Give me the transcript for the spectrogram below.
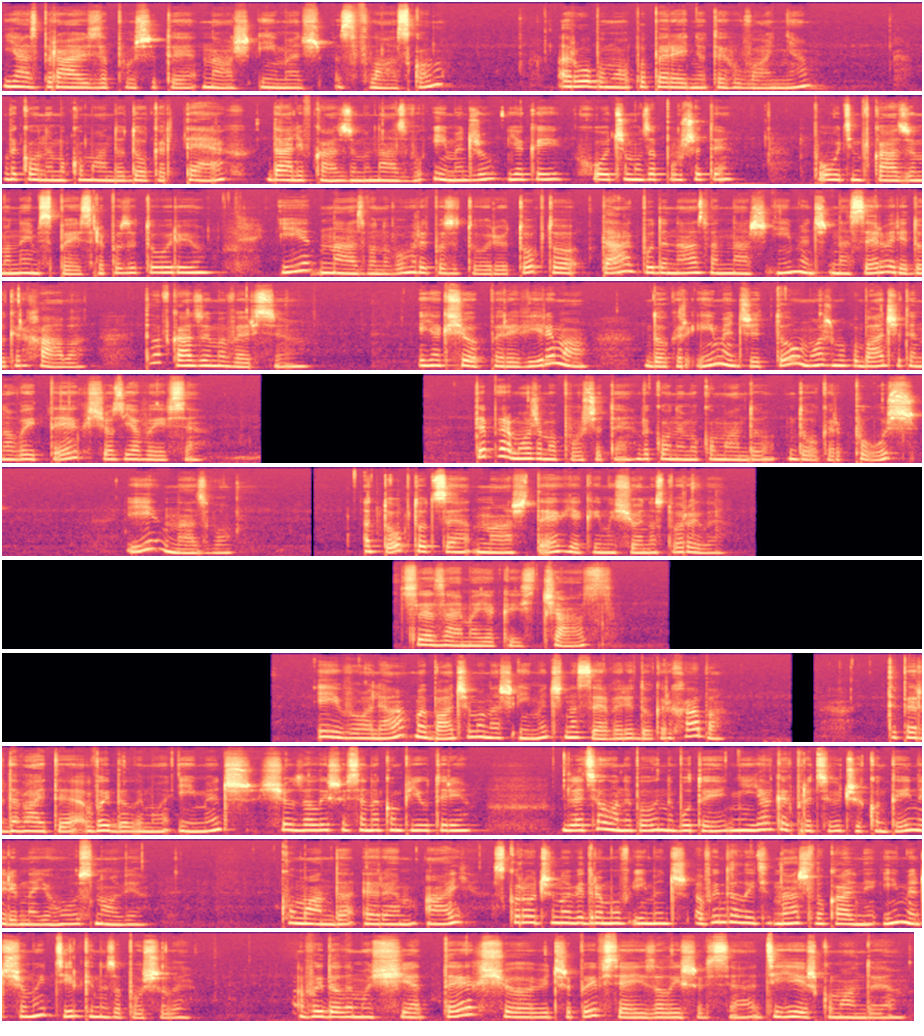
Я збираюсь запушити наш імедж з фласком. Робимо попереднє тегування. Виконуємо команду docker tag, далі вказуємо назву імеджу, який хочемо запушити. Потім вказуємо namespace репозиторію і назву нового репозиторію. Тобто так буде назван наш імідж на сервері Docker Hub та вказуємо версію. І Якщо перевіримо Docker іміджі, то можемо побачити новий тег, що з'явився. Тепер можемо пушити. Виконуємо команду docker push і назву. Тобто це наш тег, який ми щойно створили. Це займе якийсь час. І вуаля, ми бачимо наш імідж на сервері Docker Hub. Тепер давайте видалимо імідж, що залишився на комп'ютері. Для цього не повинно бути ніяких працюючих контейнерів на його основі. Команда RMI, скорочено від Remove Image, видалить наш локальний імідж, що ми тільки не запушили. Видалимо ще тег, що відчепився і залишився тією ж командою.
